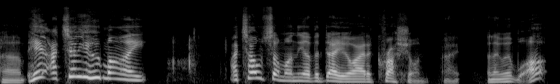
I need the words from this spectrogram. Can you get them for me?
Um, here, I tell you who my. I told someone the other day who I had a crush on, right? And they went, "What?"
